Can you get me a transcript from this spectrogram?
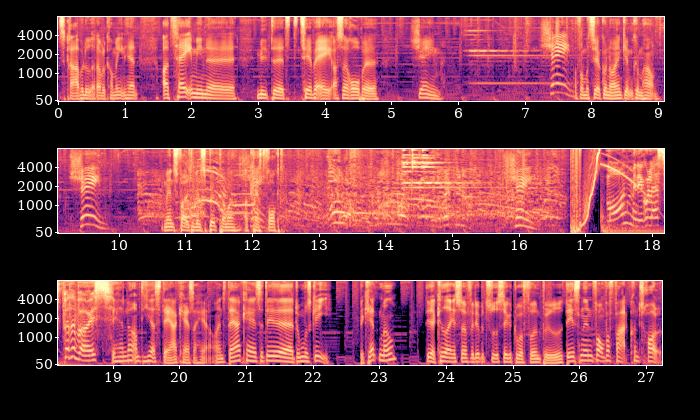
skrabelyd, og der ville komme en hen. Og tage min, øh, mit øh, tæppe af, og så råbe shame. Shame! Og få mig til at gå nøgen gennem København. Shame! Mens folk de ville spytte på mig og kaste frugt. Shame! Morgen med Nicolas på The Voice. Det handler om de her stærkasser her. Og en stærkasse, det er du måske bekendt med. Det er jeg ked af, så for det betyder sikkert, at du har fået en bøde. Det er sådan en form for fartkontrol,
